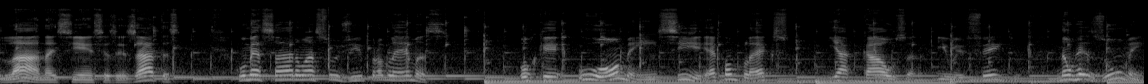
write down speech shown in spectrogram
lá nas ciências exatas, começaram a surgir problemas. Porque o homem em si é complexo e a causa e o efeito não resumem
